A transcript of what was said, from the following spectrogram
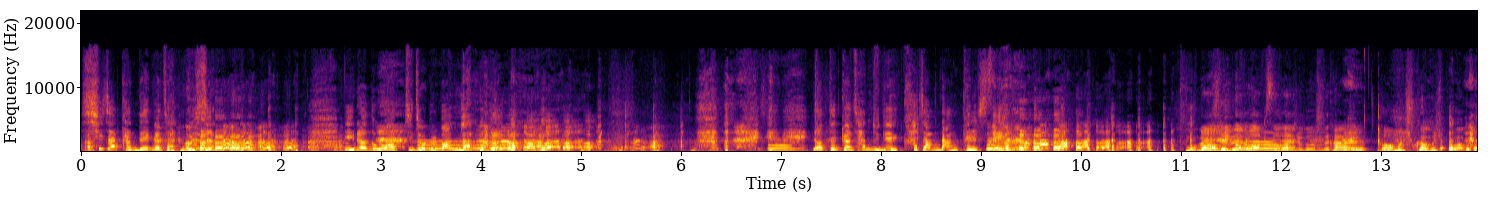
시작한 내가 잘못이야. 이런 오합지졸을 만나. 여태까지 한 중에 가장 낭패일세. 두배 세배로 앞서가지고 네. 축하를 너무 축하하고 싶어갖고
